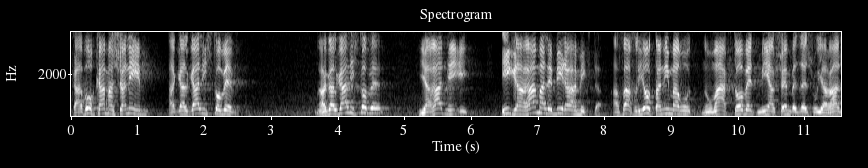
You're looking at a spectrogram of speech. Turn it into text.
כעבור כמה שנים הגלגל הסתובב. הגלגל הסתובב. ירד מאיגרא רמא לבירא עמיקתא. הפך להיות תני מרוד. נו, מה הכתובת? מי אשם בזה שהוא ירד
